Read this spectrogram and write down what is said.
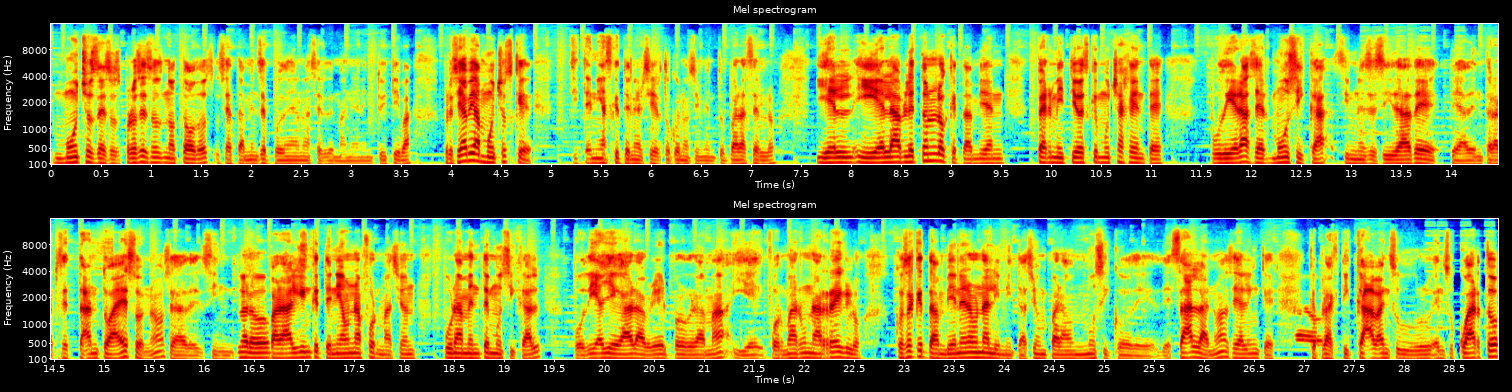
muchos de esos procesos, no todos, o sea, también se podían hacer de manera intuitiva, pero sí había muchos que sí tenías que tener cierto conocimiento para hacerlo. Y el, y el Ableton lo que también permitió es que mucha gente pudiera hacer música sin necesidad de, adentrarse tanto a eso, ¿no? O sea, sin, para alguien que tenía una formación puramente musical, podía llegar a abrir el programa y eh, formar un arreglo, cosa que también era una limitación para un músico de, sala, ¿no? Así alguien que, que, practicaba en su, en su cuarto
